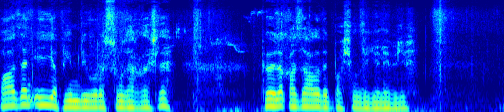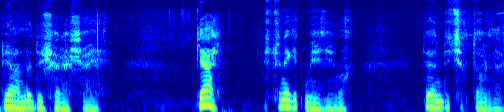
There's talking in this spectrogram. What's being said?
Bazen iyi yapayım diye uğraşıyorsunuz arkadaşlar. Böyle kazalar da başınıza gelebilir. Bir anda düşer aşağıya. Gel. Üstüne gitmeyeceğim bak. Döndü çıktı oradan.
